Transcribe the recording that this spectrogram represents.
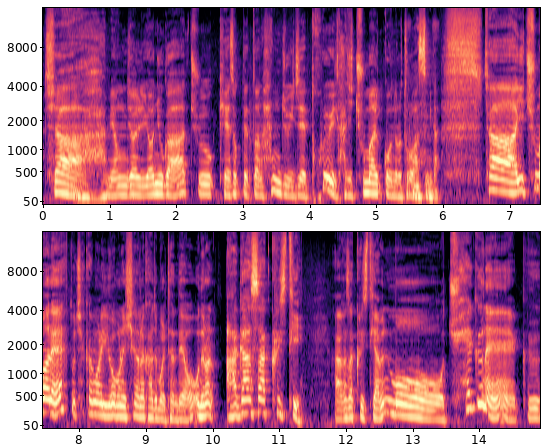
자, 명절 연휴가 쭉 계속됐던 한 주 이제 토요일 다시 주말권으로 들어왔습니다. 자, 이 주말에 또 책 한 권을 읽어보는 시간을 가져볼 텐데요. 오늘은 아가사 크리스티. 아가사 크리스티 하면 뭐 최근에 그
